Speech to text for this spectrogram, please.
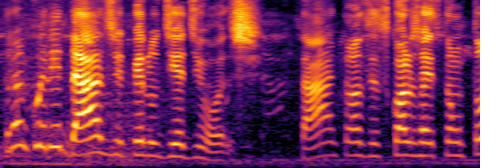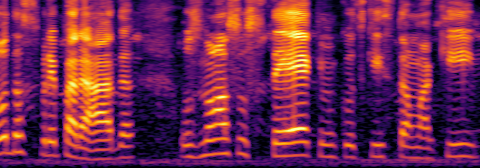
tranquilidade pelo dia de hoje. Tá? Então as escolas já estão todas preparadas, os nossos técnicos que estão aqui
